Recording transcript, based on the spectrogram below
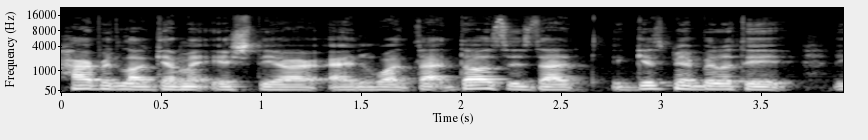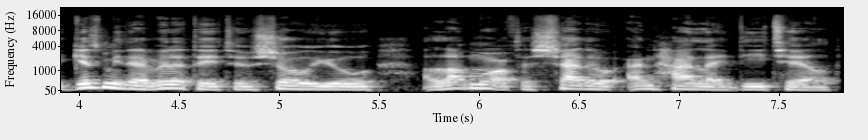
hybrid log gamma HDR, and what that does is that it gives me ability, it gives me the ability to show you a lot more of the shadow and highlight detail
